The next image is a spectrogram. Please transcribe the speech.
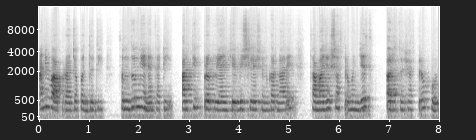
आणि वापराच्या पद्धती समजून घेण्यासाठी आर्थिक प्रक्रियांचे विश्लेषण करणारे सामाजिक शास्त्र म्हणजेच अर्थशास्त्र होय.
